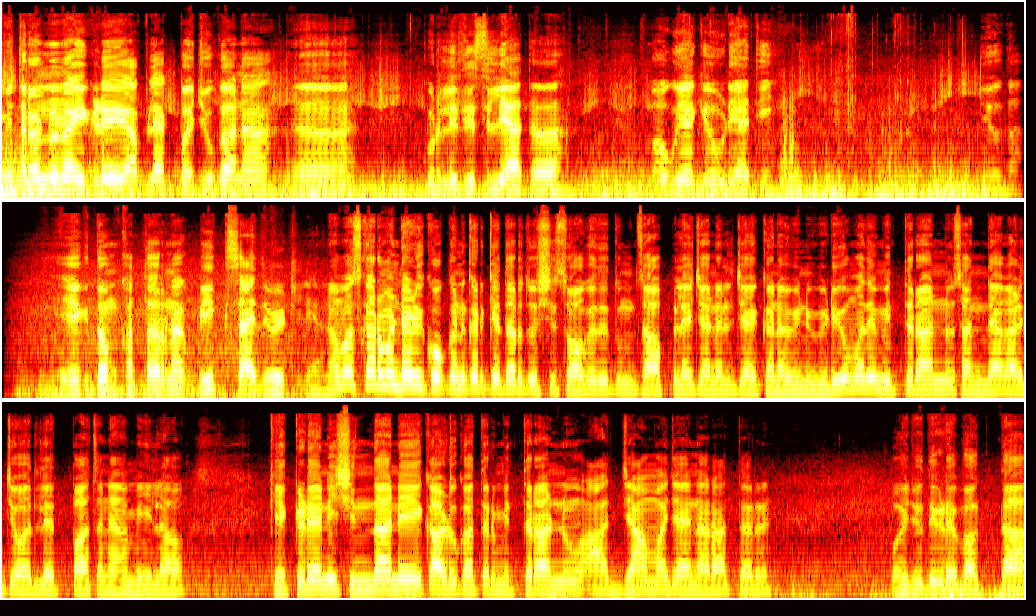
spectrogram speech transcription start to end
मित्रांनो ना इकडे आपल्या बजुकाना कुर्ली दिसली आता. बघूया केवढी आहे ती. का? एकदम खतरनाक बिग साईज भेटली नमस्कार मंडळी कोकणकर केदार जोशी. स्वागत आहे तुमचं आपल्या चॅनलच्या एका नवीन व्हिडिओमध्ये मित्रांनो संध्याकाळचे वाजलेत पाच आणि आम्ही लाव खेकडे आणि शिंदाने काढू का तर मित्रांनो आज ज्या मजा येणार हा तर पजू तिकडे बघता.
